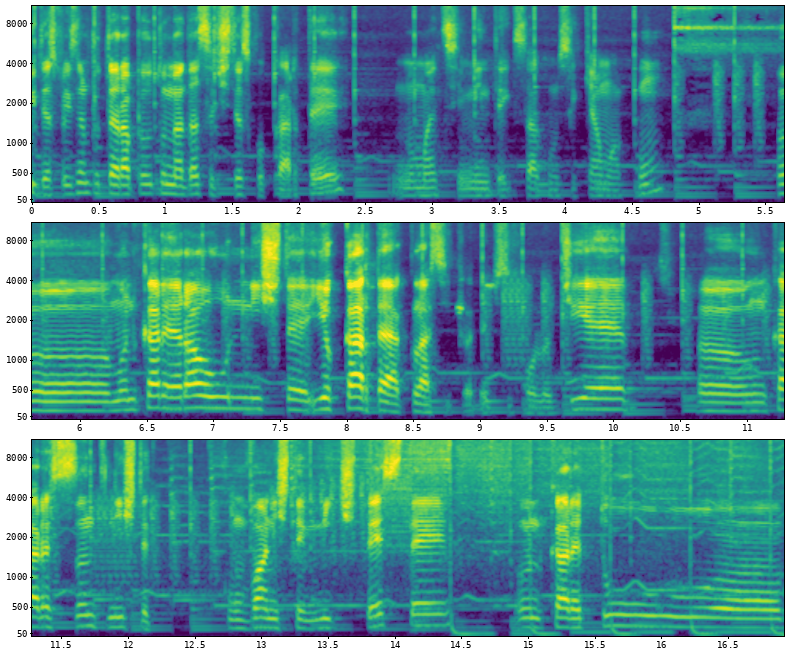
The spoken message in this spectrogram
Uite, spre exemplu, terapeutul mi-a dat să citesc o carte, nu mai țin minte exact cum se cheamă acum, uh, în care erau niște, e o carte aia clasică de psihologie, uh, în care sunt niște, cumva niște mici teste în care tu, uh,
